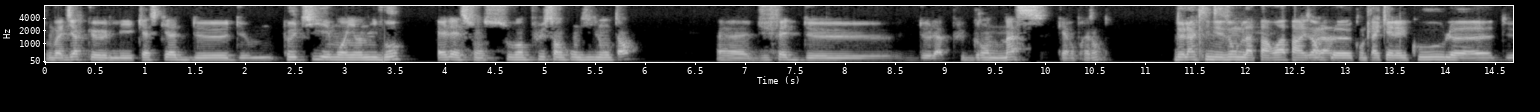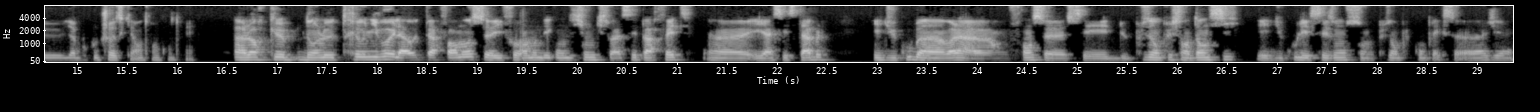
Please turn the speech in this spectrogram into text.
on va dire que les cascades de, de petit et moyen niveau, elles, elles sont souvent plus en condi longtemps euh, du fait de de la plus grande masse qu'elles représentent de l'inclinaison de la paroi, par exemple, voilà. contre laquelle elle coule. Euh, il y a beaucoup de choses qui entrent en compte. Mais... Alors que dans le très haut niveau et la haute performance, il faut vraiment des conditions qui soient assez parfaites euh, et assez stables. Et du coup, ben voilà, en France, c'est de plus en plus en dents de scie, et du coup, les saisons sont de plus en plus complexes à gérer.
